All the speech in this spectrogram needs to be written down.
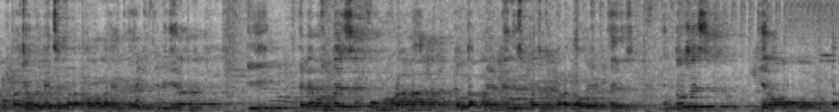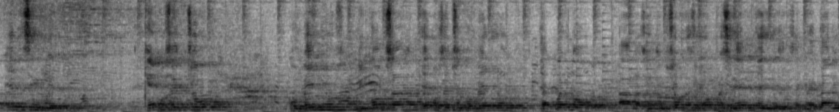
degustación de leche para toda la gente de aquí que vinieran. Y tenemos pues un programa totalmente dispuesto para todos ustedes. Entonces, quiero también decirles que hemos hecho convenios, cosa, hemos hecho convenios de acuerdo a las instrucciones del señor presidente y del secretario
